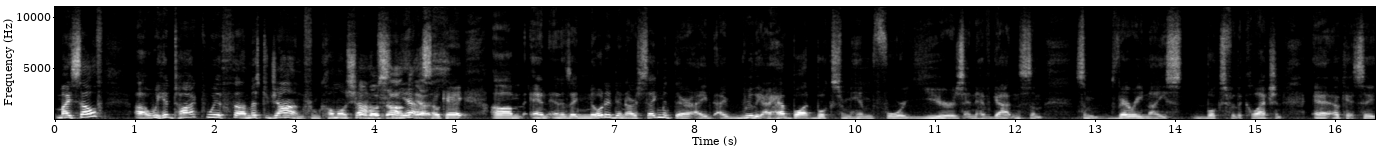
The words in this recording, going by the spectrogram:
myself, uh, we had talked with uh, Mr. John from Como Shops. Como Shops, yes. okay. Um, and, and as I noted in our segment there, I, I really I have bought books from him for years and have gotten some some very nice books for the collection. And, okay, so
